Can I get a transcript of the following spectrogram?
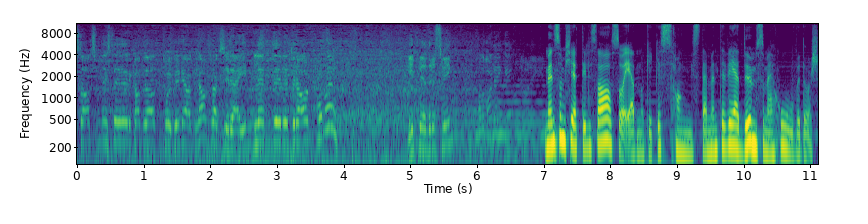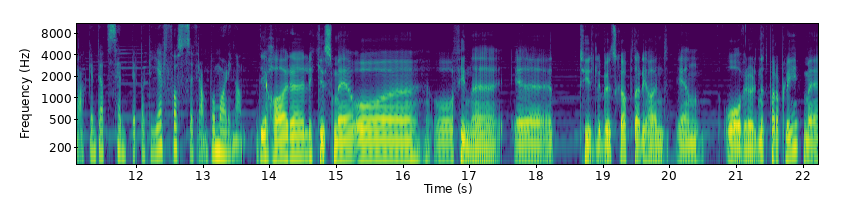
statsministerkandidat Torbjørn Jagland, slags reinlenderdrag på det. Litt bedre sving. Men som Kjetil sa, så er det nok ikke sangstemmen til Vedum som er hovedårsaken til at Senterpartiet fosser fram på målingene. De har eh, lykkes med å, å finne eh, et tydelig budskap der de har en, en overordnet paraply med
